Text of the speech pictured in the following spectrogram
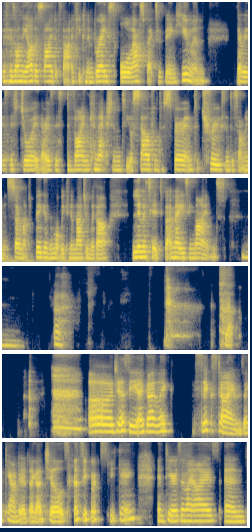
Because on the other side of that if you can embrace all aspects of being human there is this joy there is this divine connection to yourself and to spirit and to truth and to something that's so much bigger than what we can imagine with our limited but amazing minds. Mm. yeah. Oh jessi i got like six times I counted. I got chills as you were speaking and tears in my eyes. And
